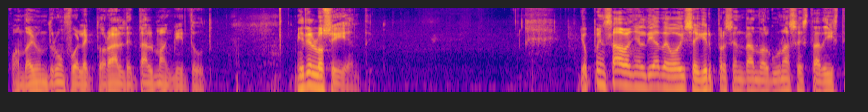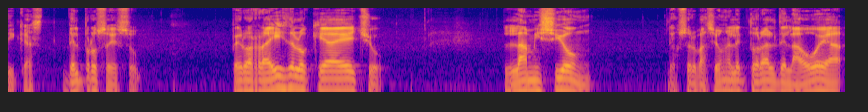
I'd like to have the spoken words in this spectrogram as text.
cuando hay un triunfo electoral de tal magnitud. Miren lo siguiente. Yo pensaba en el día de hoy seguir presentando algunas estadísticas del proceso, pero a raíz de lo que ha hecho la misión de observación electoral de la OEA,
